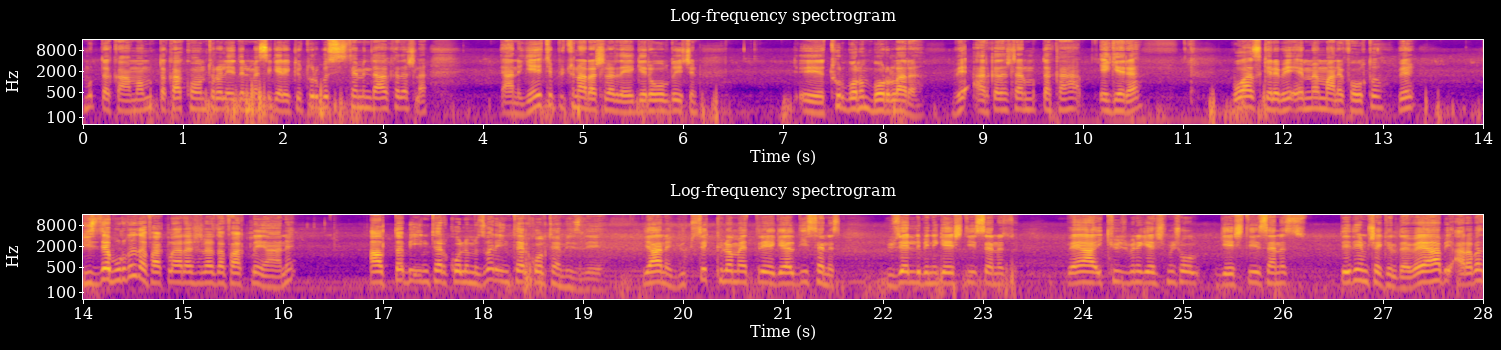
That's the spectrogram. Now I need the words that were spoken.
Mutlaka ama mutlaka kontrol edilmesi gerekiyor. Turbo sisteminde arkadaşlar yani yeni tip bütün araçlarda EGR olduğu için e, turbonun boruları ve arkadaşlar mutlaka EGR boğaz kelebeği emme manifoldu ve bizde burada da farklı araçlarda farklı yani. Altta bir interkolümüz var. Interkol temizliği. Yani yüksek kilometreye geldiyseniz 150 bini geçtiyseniz veya 200 bini geçmiş ol, geçtiyseniz dediğim şekilde veya bir araba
